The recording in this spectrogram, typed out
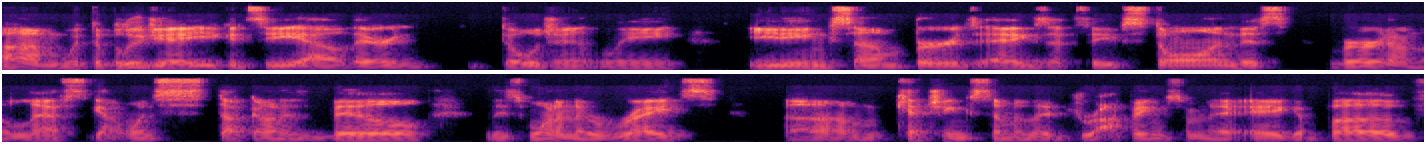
Um, with the blue jay, you can see how they're indulgently eating some birds' eggs that they've stolen. This bird on the left's got one stuck on his bill. This one on the right's um, catching some of the droppings from the egg above.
